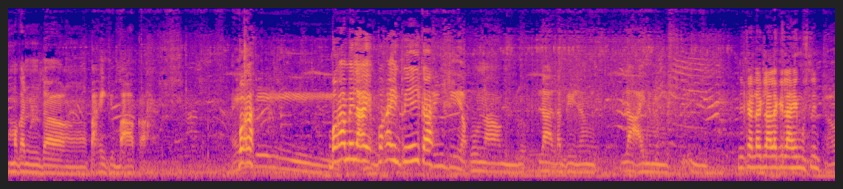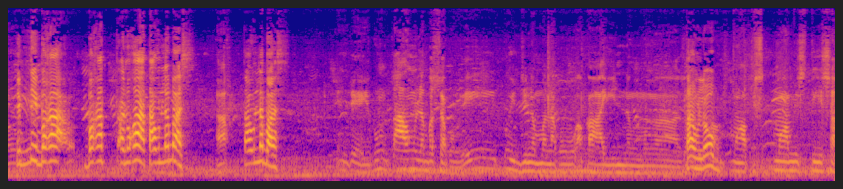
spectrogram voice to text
magandang pakikibaka. Baka- hindi, Baka may lahi, baka NPA ka. hindi ako naglalagay ng lahay ng Muslim. Hindi ka naglalagay lahi Muslim. Oo. Hindi, baka, baka, ano ka, taon labas. Ha? Taon labas. Hindi, kung taong labas ako, eh, pwede naman ako akayin ng mga... Taong loob. Mga, mga mistisa.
